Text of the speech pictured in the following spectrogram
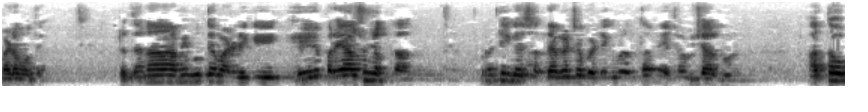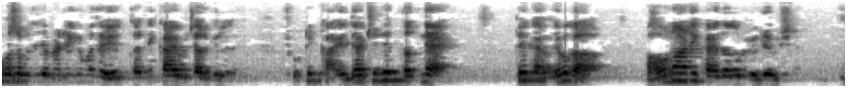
मॅडम होत्या. तर त्यांना आम्ही मुद्दे मांडले की हे पर्याय असू शकतात. पण ठीक आहे संध्याकाळच्या बैठकीपर्यंत आम्ही याच्यावर विचार करू. आता उपसमितीच्या बैठकीमध्ये त्यांनी काय विचार केलेला? आहे शेवटी कायद्याचे जे तज्ज्ञ आहे ते काय हे बघा भावना आणि कायदा दोन वेगळे विषय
